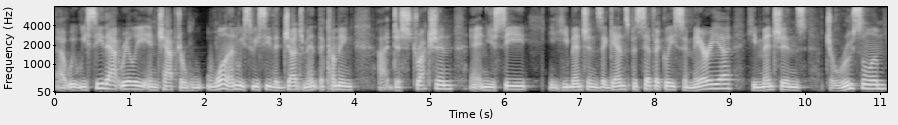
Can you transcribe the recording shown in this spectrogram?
Uh, we, we see that really in chapter one. We, we see the judgment, the coming uh, destruction, and you see he mentions again specifically Samaria. He mentions Jerusalem.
